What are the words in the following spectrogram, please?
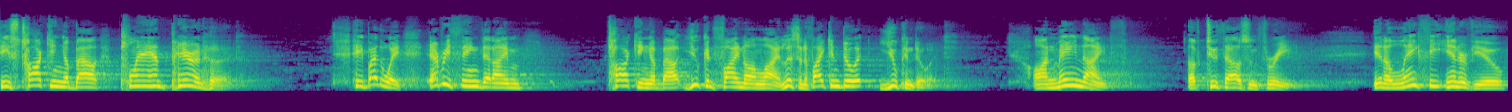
He's talking about Planned Parenthood. Hey, by the way, everything that I'm talking about, you can find online. Listen, if I can do it, you can do it. On May 9th of 2003, in a lengthy interview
